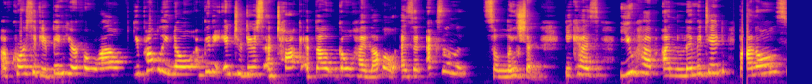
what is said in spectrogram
Of course, if you've been here for a while, you probably know I'm going to introduce and talk about Go High Level as an excellent solution because you have unlimited funnels,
